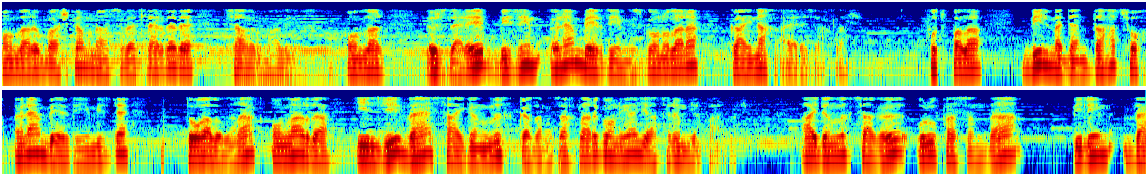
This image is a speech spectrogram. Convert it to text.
Onları başka münasibətlerde de çağırmalıyıq. Onlar özləri bizim önəm verdiyimiz qonulara qaynaq ayıracaqlar. Futbola bilmədən daha çox önəm verdiyimizdə doğal olaraq onlar da ilgi və sayğınlıq qazanacaqları qonuya yatırım yaparlar. Aydınlıq çağı Avropasında bilim və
